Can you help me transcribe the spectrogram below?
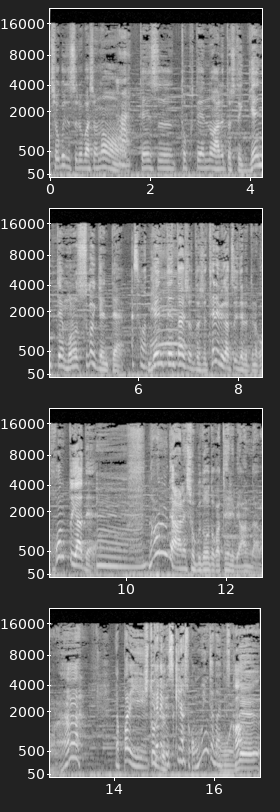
食事する場所のはい。点数得点のあれとして減点ものすごい減点。減点対象としてテレビがついてるっていうのが本当嫌で。う、んなんであれ食堂とかテレビあんだろうね？やっぱりテレビ好きな人が多いんじゃないですか？で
